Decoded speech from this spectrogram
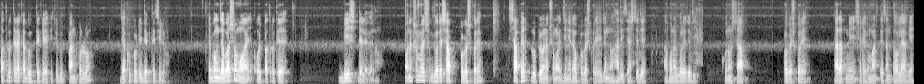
পাত্রতে রাখা দুধ থেকে কিছু দুধ পান করল, যা কুকুরটি দেখতে ছিল। এবং যাবার সময় ওই পাত্রতে বিষ ঢেলে গেল। অনেক সময় ঘরে সাপ প্রবেশ করে। সাপের রূপে অনেক সময় জিনেরাও প্রবেশ করে। এই জন্য হাদিসে আসছে যে, আপনার ঘরে যদি কোনো সাপ প্রবেশ করে আর আপনি সেটাকে মারতে চান, তাহলে আগে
